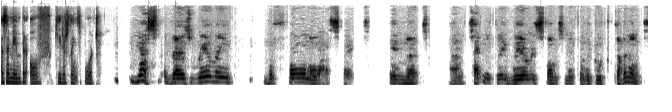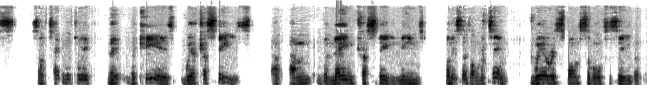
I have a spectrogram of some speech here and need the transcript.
as a member of Carers Links board? Yes, there's really the formal aspect in that um, technically we're responsible for the good governance. So, technically, the, the key is we're trustees uh, and the name trustee means what it says on the tin. We're responsible to see that the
